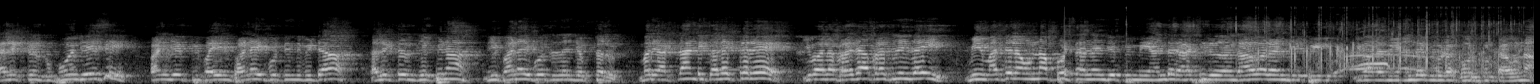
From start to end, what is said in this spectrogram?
కలెక్టర్కు ఫోన్ చేసి పని చెప్పి పైన పని అయిపోతుంది బిడ్డ కలెక్టర్ చెప్పినా నీ పని అయిపోతుందని చెప్తారు. మరి అట్లాంటి కలెక్టరే ఇవాళ ప్రజాప్రతినిధి అయి మీ మధ్యలో ఉన్నప్పుడు అని చెప్పి మీ అందరి ఆశీర్వాదం కావాలని చెప్పి ఇవాళ మీ అందరిని కూడా కోరుకుంటా ఉన్నా.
